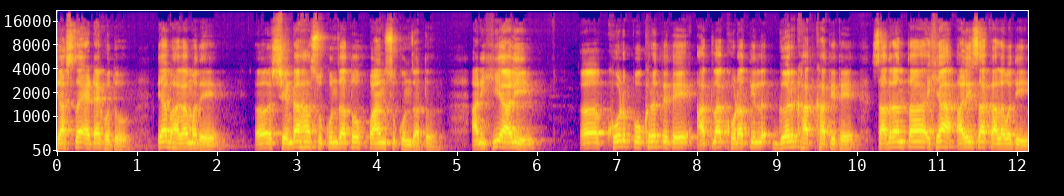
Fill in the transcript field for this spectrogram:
जास्त अटॅक होतो त्या भागामध्ये शेंडा हा सुकून जातो पान सुकून जातं. आणि ही आळी खोड पोखरत येते आतला खोडातील गर खात खात येते. साधारणतः ह्या आळीचा कालावधी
